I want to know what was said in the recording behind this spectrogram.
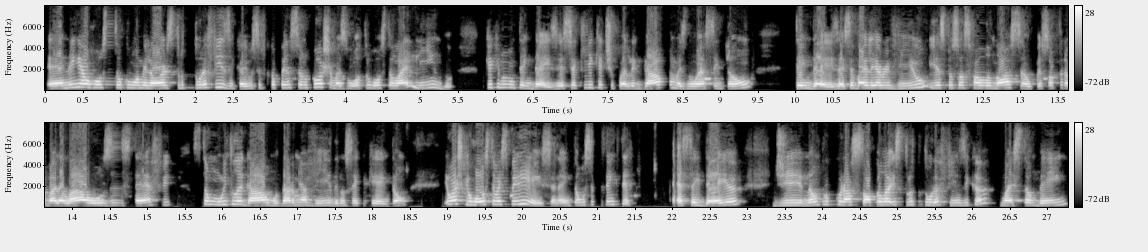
é, nem é o rosto com a melhor estrutura física. E você fica pensando, poxa, mas o outro rosto lá é lindo. Por que, que não tem 10? Esse aqui que tipo é legal, mas não é assim tão tem 10. Aí você vai ler a review e as pessoas falam: "Nossa, o pessoal que trabalha lá, ou os staff, estão muito legal, mudaram minha vida e não sei o quê". Então, eu acho que o rosto é uma experiência, né? Então você tem que ter essa ideia de não procurar só pela estrutura física, mas também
